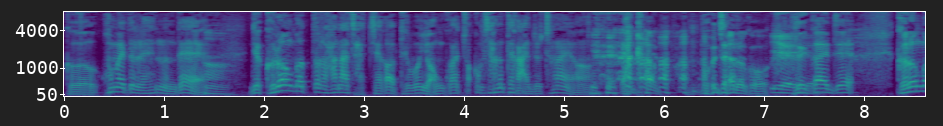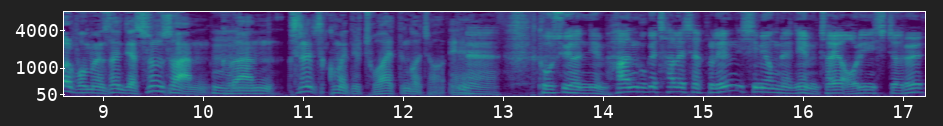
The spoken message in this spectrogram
그 코미디를 했는데 어. 이제 그런 것들 하나 자체가 어떻게 보면 영구가 조금 상태가 안 좋잖아요. 약간 모자르고 예, 그러니까 이제 그런 걸 보면서 이제 순수한 음. 그러한 슬랩스틱 코미디를 좋아했던 거죠. 예. 네. 도수현님, 한국의 찰리 채플린, 심형래님, 저의 어린 시절을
